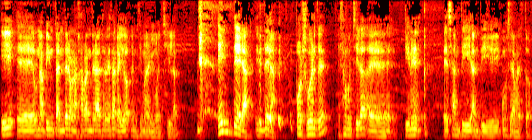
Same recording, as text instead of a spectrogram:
y eh, una pinta entera, una jarra entera de cerveza cayó encima de mi mochila. entera, entera. Por suerte, esa mochila eh, tiene... Es anti, anti... ¿Cómo se llama esto?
